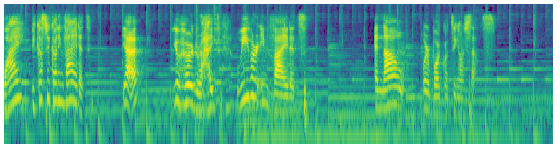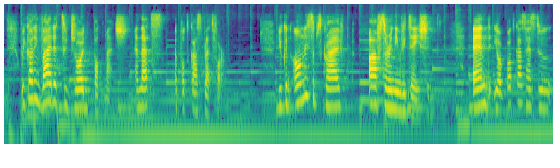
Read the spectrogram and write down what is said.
Why? Because we got invited. Yeah, you heard right. We were invited. And now we're boycotting ourselves. We got invited to join Podmatch, and that's a podcast platform. You can only subscribe after an invitation. And your podcast has to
